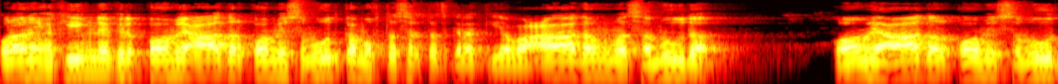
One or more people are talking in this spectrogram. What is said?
قرآن حکیم نے پھر قوم عاد اور قوم سمود کا مختصر تذکرہ کیا وہ آدم و سمود قوم عاد اور قوم سمود،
